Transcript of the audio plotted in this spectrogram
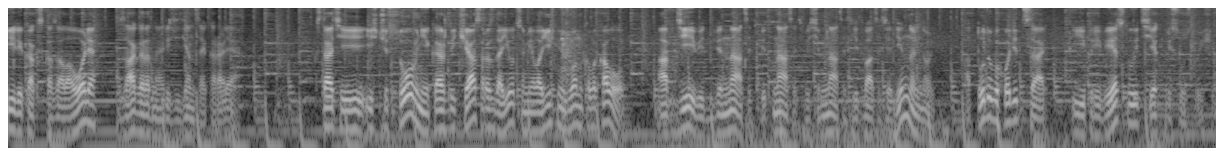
Или, как сказала Оля, загородная резиденция короля. Кстати, из часовни каждый час раздается мелодичный звон колоколов, а в 9, 12, 15, 18 и 21.00 оттуда выходит царь и приветствует всех присутствующих.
